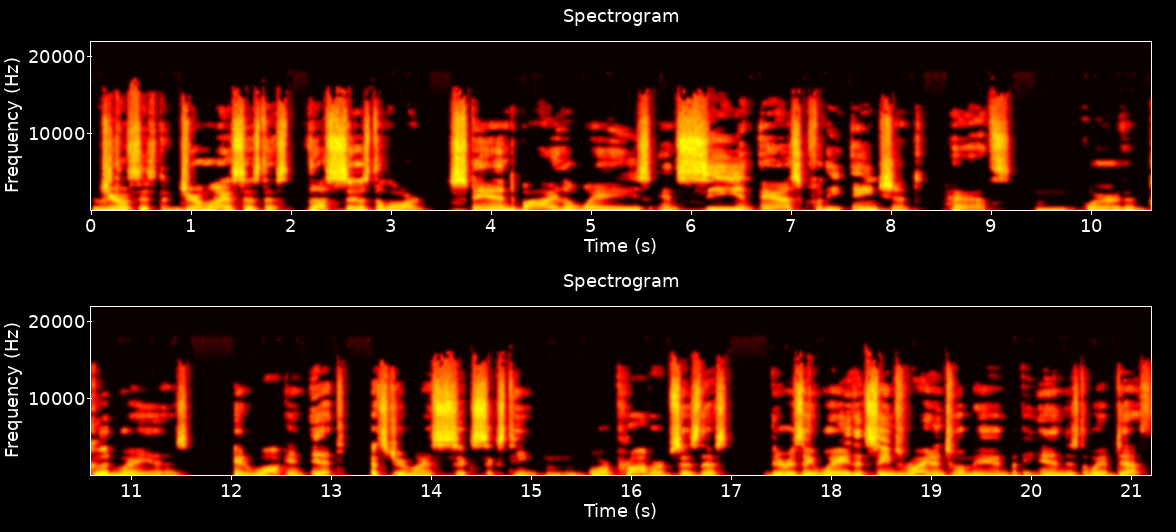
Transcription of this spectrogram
It was Jer- consistent. Jeremiah says this Thus says the Lord, stand by the ways and see and ask for the ancient paths Mhm. where the good way is and walk in it. That's Jeremiah six sixteen. Mhm. Or Proverbs says this There is a way that seems right unto a man, but the end is the way of death.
